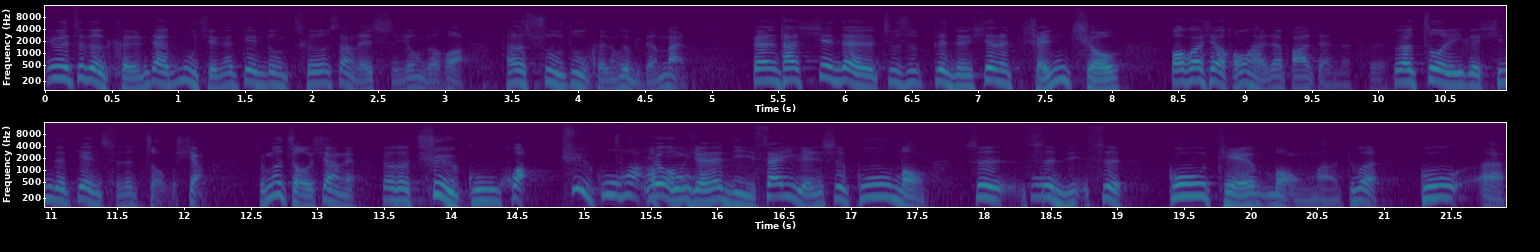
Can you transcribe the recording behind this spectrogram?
因为这个可能在目前的电动车上来使用的话，它的速度可能会比较慢。但是它现在就是变成现在全球，包括现在鸿海在发展的，都要做了一个新的电池的走向。什么走向呢？叫做去钴化。去钴化，因为我们觉得锂三元是钴锰，是是锂是钴铁锰嘛，对不对？鈷啊，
